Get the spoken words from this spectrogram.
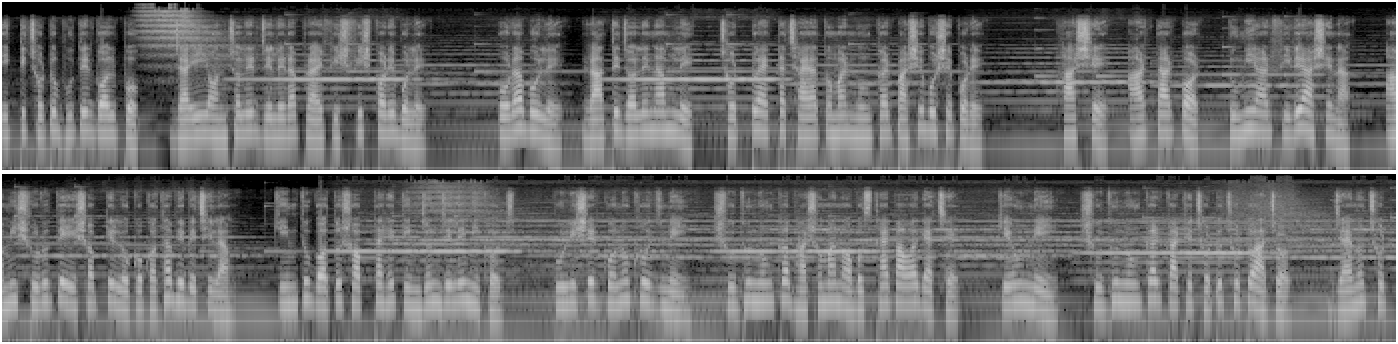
একটি ছোট ভূতের গল্প, যা এই অঞ্চলের জেলেরা প্রায় ফিসফিস করে বলে। ওরা বলে, রাতে জলে নামলে, ছোট্ট একটা ছায়া তোমার নৌকার পাশে বসে পড়ে। হাসে, আর তারপর, তুমি আর ফিরে আসে না। আমি শুরুতে এসবকে লোককথা ভেবেছিলাম, কিন্তু গত সপ্তাহে তিনজন জেলে নিখোঁজ। পুলিশের কোনো খোঁজ নেই, শুধু নৌকা ভাসমান অবস্থায় পাওয়া গেছে, কেউ নেই, শুধু নৌকার কাঠে ছোট ছোট আচর যেন ছোট্ট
